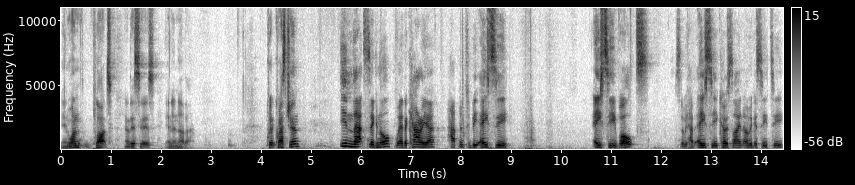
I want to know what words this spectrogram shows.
in one plot and this is in another. Quick question. In that signal where the carrier happened to be AC AC volts, so we have AC cosine omega ct,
